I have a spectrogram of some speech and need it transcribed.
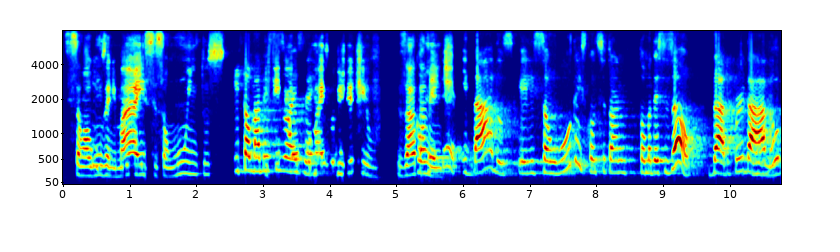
se são alguns e, animais, se são muitos. E tomar decisões, né? mais objetivo. Exatamente. E dados, eles são úteis quando se torna, toma decisão. Dado por dado, uhum.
